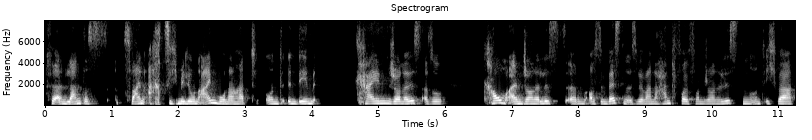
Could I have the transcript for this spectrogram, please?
für ein Land, das 82 Millionen Einwohner hat und in dem kein Journalist, also kaum ein Journalist ähm, aus dem Westen ist. Wir waren eine Handvoll von Journalisten und ich war,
